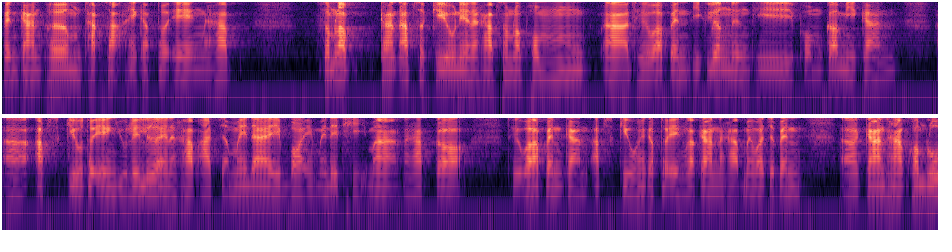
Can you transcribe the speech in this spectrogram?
เป็นการเพิ่มทักษะให้กับตัวเองนะครับสำหรับการ up skill เนี่ยนะครับสำหรับผมถือว่าเป็นอีกเรื่องหนึ่งที่ผมก็มีการ up skill ตัวเองอยู่เรื่อยๆนะครับอาจจะไม่ได้บ่อยไม่ได้ถี่มากนะครับ ก็ ถือว่าเป็นการ up skill ให้กับตัวเองแล้วกันนะครับ ไม่ว่าจะเป็นการหาความรู้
